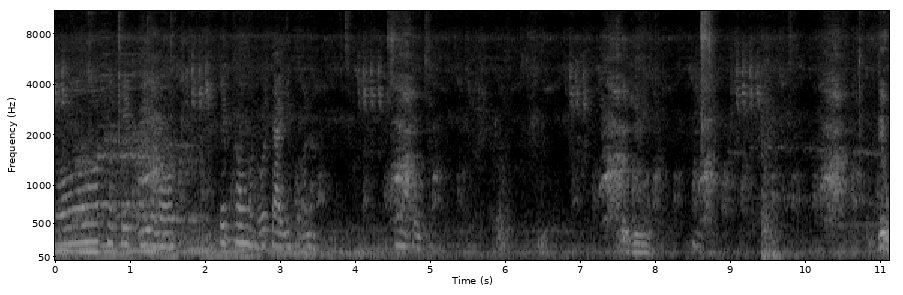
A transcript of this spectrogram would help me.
โอ้เธอเจ็บดีรอ เจ็บเข้าหัวใจอยู่ผมนะไม่ผูก ติ้ว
